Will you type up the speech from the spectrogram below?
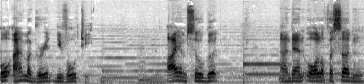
oh i'm a great devotee. I am so good. And then all of a sudden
